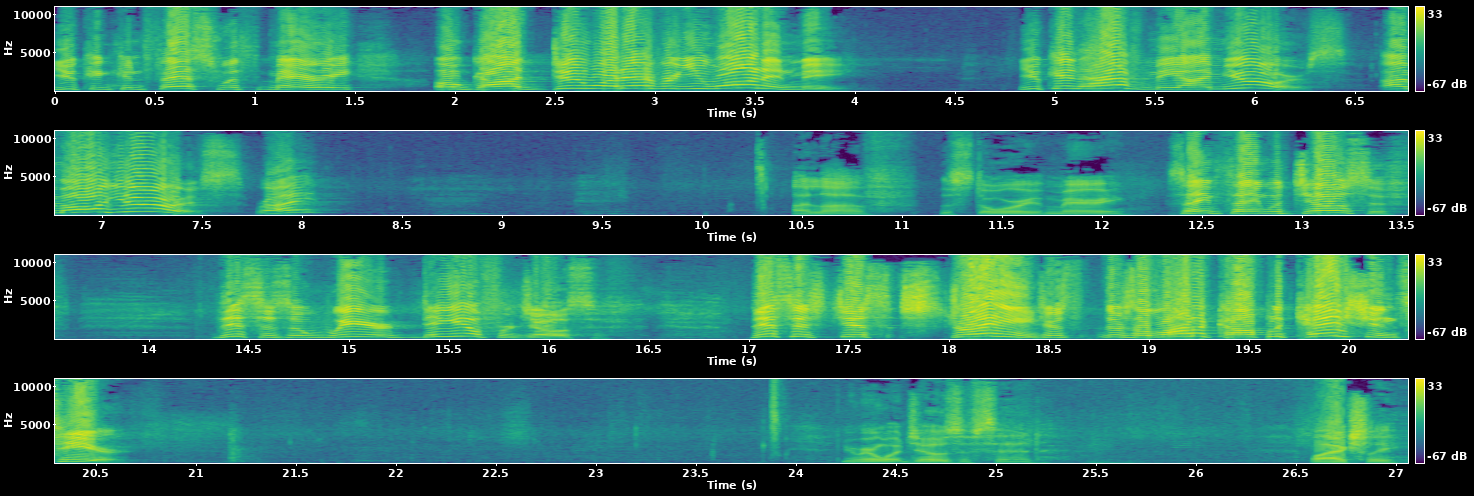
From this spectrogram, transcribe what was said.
you can confess with Mary, Oh God, do whatever you want in me. You can have me. I'm yours. I'm all yours, right? I love the story of Mary. Same thing with Joseph. This is a weird deal for Joseph. This is just strange. There's, there's a lot of complications here. You remember what Joseph said? Well, actually,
